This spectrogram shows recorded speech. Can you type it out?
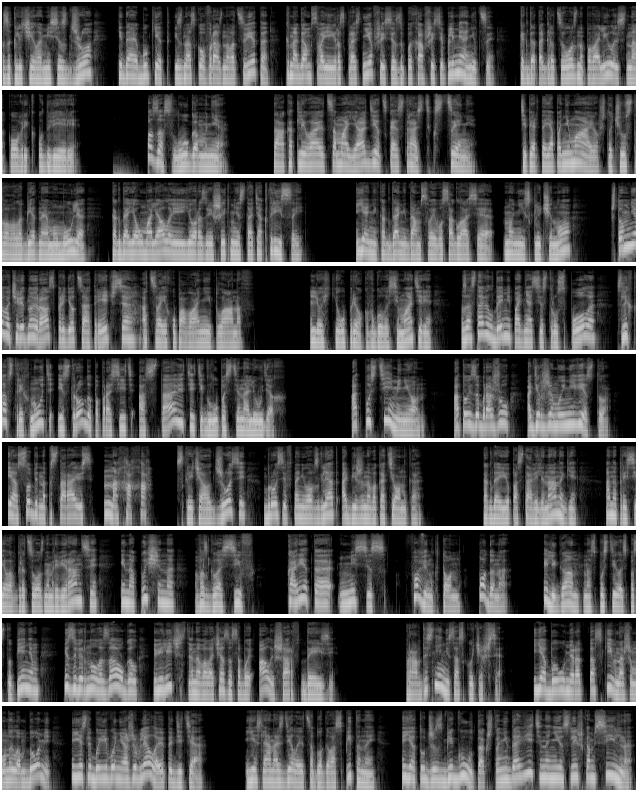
заключила миссис Джо, кидая букет из носков разного цвета к ногам своей раскрасневшейся, запыхавшейся племянницы, когда та грациозно повалилась на коврик у двери. «По заслугам мне. Так отливается моя детская страсть к сцене. Теперь-то я понимаю, что чувствовала бедная Мумуля, когда я умоляла ее разрешить мне стать актрисой. Я никогда не дам своего согласия, но не исключено — что мне в очередной раз придется отречься от своих упований и планов. Легкий упрек в голосе матери заставил Дэми поднять сестру с пола, слегка встряхнуть и строго попросить оставить эти глупости на людях. «Отпусти, миньон, а то изображу одержимую невесту и особенно постараюсь на ха-ха», — вскричал Джоси, бросив на него взгляд обиженного котенка. Когда ее поставили на ноги, она присела в грациозном реверансе и напыщенно, возгласив «Карета миссис Фовингтон подана», элегантно спустилась по ступеням и завернула за угол, величественно волоча за собой алый шарф Дейзи. «Правда, с ней не соскучишься? Я бы умер от тоски в нашем унылом доме, если бы его не оживляло это дитя. Если она сделается благовоспитанной, я тут же сбегу, так что не давите на нее слишком сильно.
